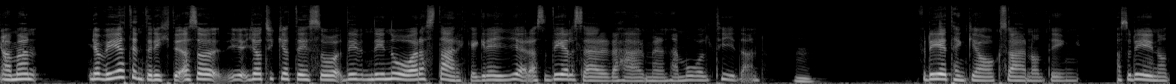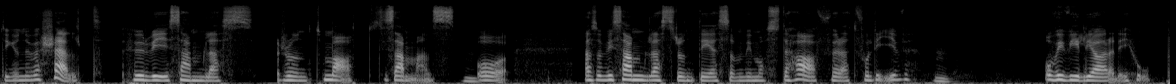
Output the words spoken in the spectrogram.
Ja men jag vet inte riktigt, alltså jag tycker att det är så, det är, det är några starka grejer. Alltså dels är det det här med den här måltiden. Mm. För det tänker jag också är någonting, alltså det är ju någonting universellt. Hur vi samlas runt mat tillsammans. Mm. Och alltså vi samlas runt det som vi måste ha för att få liv. Mm. Och vi vill göra det ihop.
